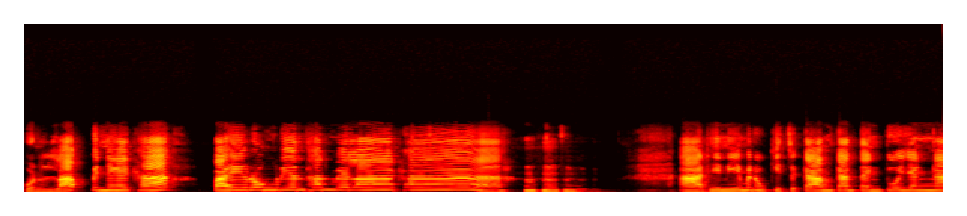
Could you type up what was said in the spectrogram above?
ผลลัพธ์เป็นยังไงคะ ไปโรงเรียนทันเวลาค่ะ อ่าทีนี้มาดูกิจกรรมการแต่งตัวยังไง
